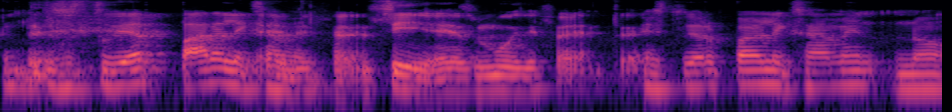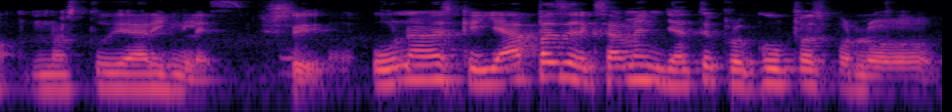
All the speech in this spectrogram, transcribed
Entonces, estudiar para el examen. Sí, es muy diferente. Estudiar para el examen, no, no estudiar inglés. Sí. Una vez que ya pasas el examen, ya te preocupas por lo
